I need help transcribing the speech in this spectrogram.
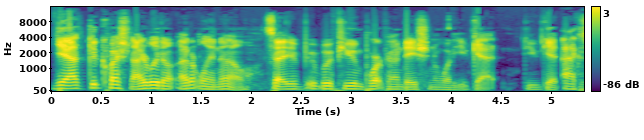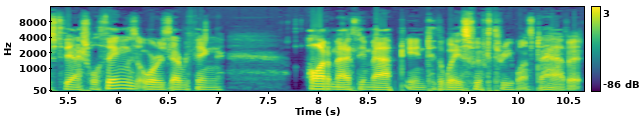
yeah, good question. I really don't. I don't really know. So if, if you import Foundation, what do you get? Do you get access to the actual things, or is everything automatically mapped into the way Swift three wants to have it,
